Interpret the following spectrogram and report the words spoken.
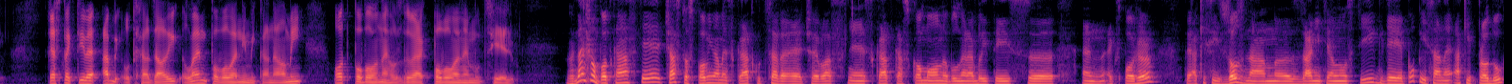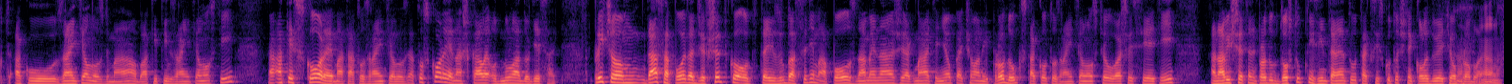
Respektíve, aby odchádzali len povolenými kanálmi od povoleného zdroja k povolenému cieľu. V našom podcaste často spomíname skratku CVE, čo je vlastne skratka z Common Vulnerabilities and Exposure – to je akýsi zoznam zraniteľností, kde je popísané, aký produkt, akú zraniteľnosť má, alebo aký typ zraniteľnosti a aké skóre má táto zraniteľnosť. A to skóre je na škále od 0 do 10. Pričom dá sa povedať, že všetko od tej zhruba 7,5 znamená, že ak máte neopečovaný produkt s takouto zraniteľnosťou vo vašej sieti a navyše ten produkt dostupný z internetu, tak si skutočne koledujete o problém. Áno.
